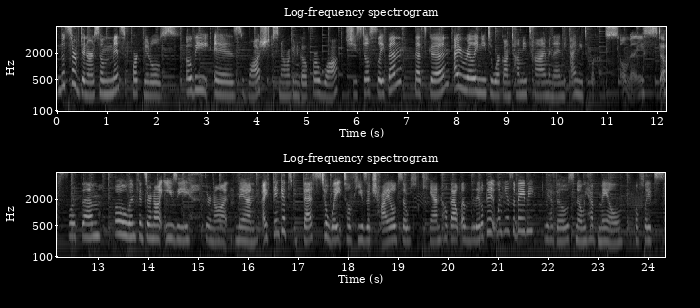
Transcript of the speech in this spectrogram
Let's serve dinner. So minced pork noodles. Obi is washed, so now we're gonna go for a walk. She's still sleeping. That's good. I really need to work on tummy time, and then I need to work on so many stuff for them. Oh, infants are not easy. They're not. Man, I think it's best to wait till he's a child so he can help out a little bit when he's a baby. We have bills? No, we have mail. Hopefully it's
